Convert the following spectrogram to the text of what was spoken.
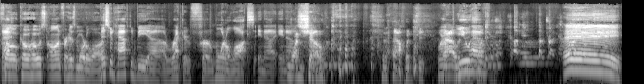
That- fellow co-host, on for his mortal loss. This would have to be a, a record for mortal locks in a in a One show. that would be. Where that would you be have- something. Hey,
